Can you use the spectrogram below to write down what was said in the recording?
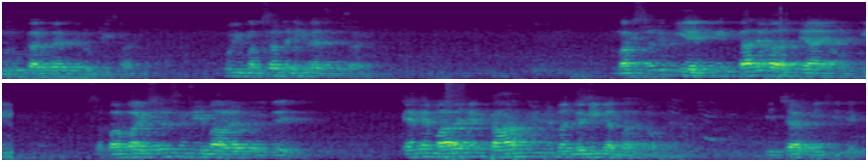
ਗੁਰੂ ਘਰ ਬੈ ਕੇ ਰੋਟੀ ਖਾ ਲਈ। ਕੋਈ ਮਕਸਦ ਨਹੀਂ ਵੈਸੇ ਸਾਡਾ ਮਕਸਦ ਕੀ ਹੈ ਕਿ ਕਾਦੇ ਵਾਸਤੇ ਆਏ ਹਾਂ? ਕਿ ਬਾਬਾ ਈਸ਼ਰ ਸਿੰਘ ਜੀ ਮਹਾਰਾਜ ਪੁੱਛਦੇ, ਕਹਿੰਦੇ ਮਹਾਰਾਜ ਨੇ ਕਾਂਤ ਵਿੱਚ ਬੰਦਗੀ ਕਰਨਾ ਚਾਹੁੰਦੇ ਹਾਂ। ਇੱਛਾ ਕੀ ਸੀ ਦੇਖੋ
